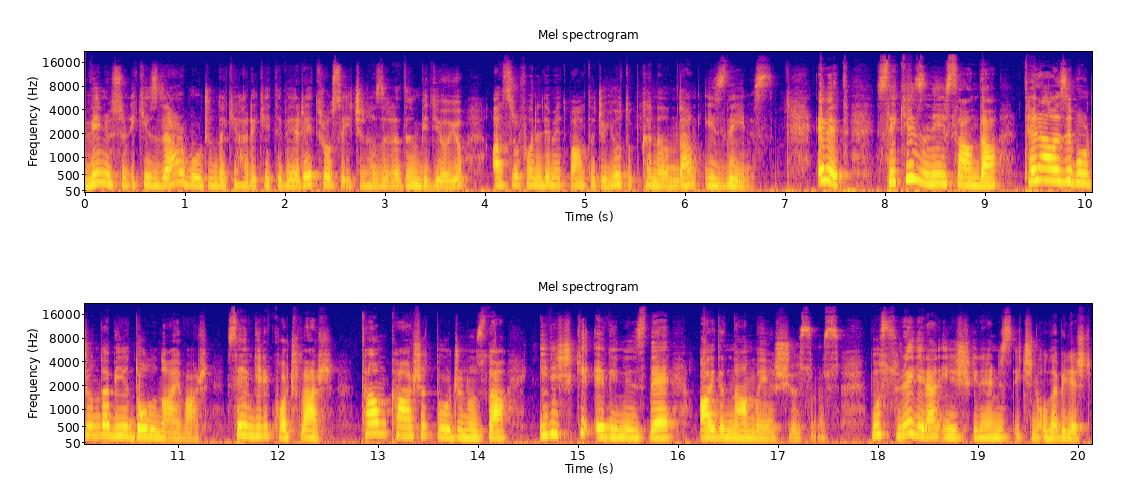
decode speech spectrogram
Venüs'ün İkizler Burcu'ndaki hareketi ve retrosu için hazırladığım videoyu Astrofone Demet Baltacı YouTube kanalımdan izleyiniz. Evet 8 Nisan'da Terazi Burcu'nda bir dolunay var. Sevgili koçlar tam karşıt burcunuzda ilişki evinizde aydınlanma yaşıyorsunuz. Bu süre gelen ilişkileriniz için olabilir.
